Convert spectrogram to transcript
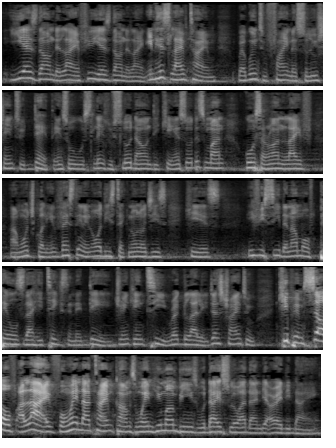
years down the line, a few years down the line, in his lifetime, we are going to find a solution to death. And so we'll slow, we'll slow down decay. And so this man goes around life, um, what you call it, investing in all these technologies. He is, if you see the number of pills that he takes in a day, drinking tea regularly, just trying to keep himself alive for when that time comes when human beings will die slower than they're already dying.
